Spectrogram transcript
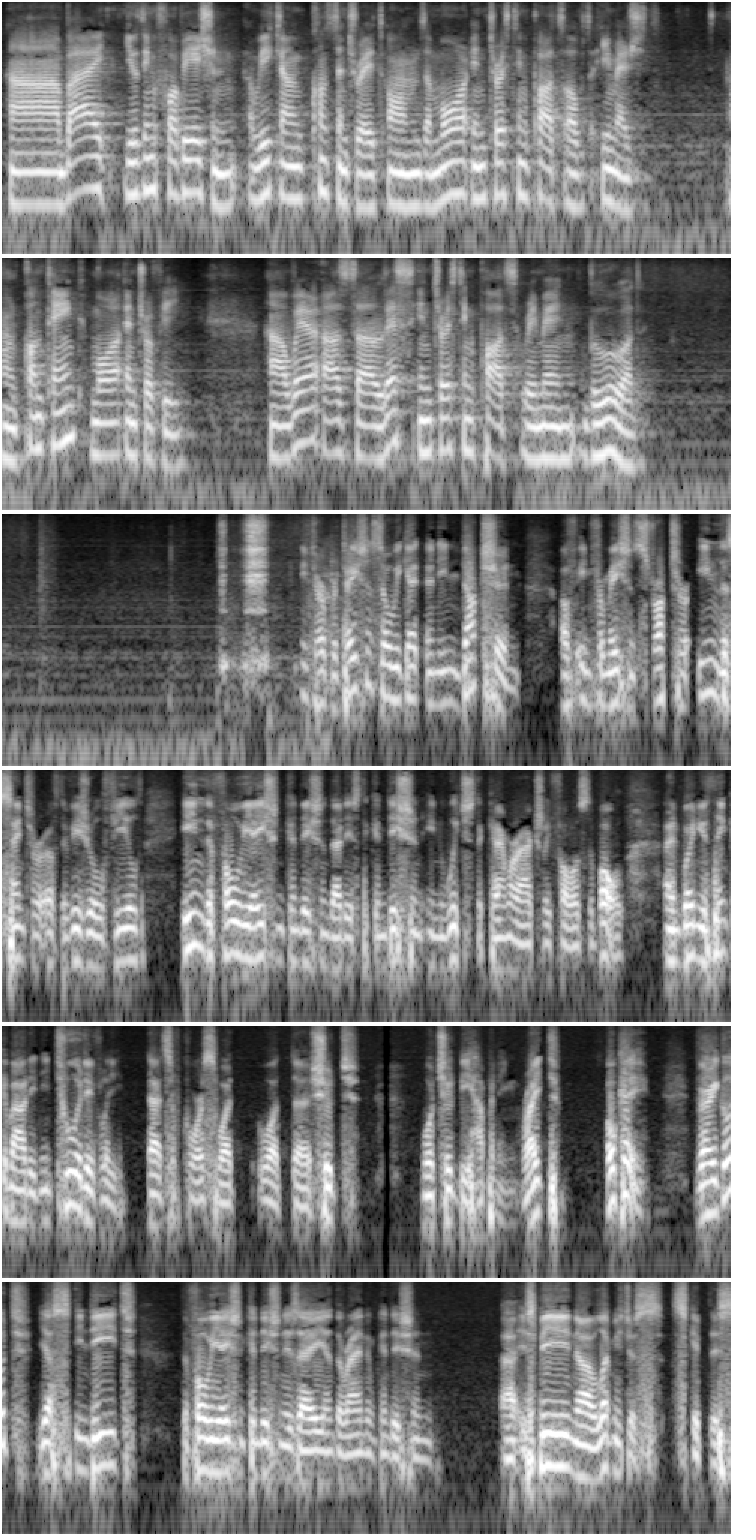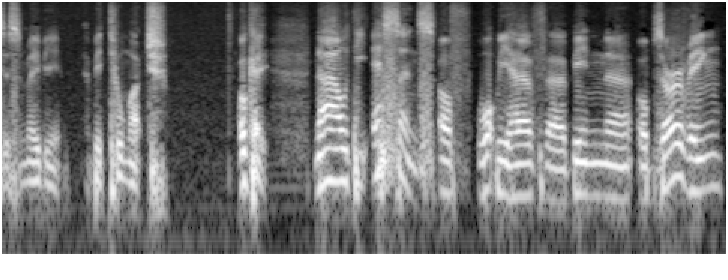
Uh, by using foveation, we can concentrate on the more interesting parts of the image, uh, contain more entropy, uh, whereas the less interesting parts remain blurred. Interpretation, so we get an induction of information structure in the center of the visual field in the foveation condition, that is the condition in which the camera actually follows the ball. And when you think about it intuitively, that's of course what what uh, should what should be happening, right? Okay, very good. Yes, indeed, the foveation condition is A and the random condition uh, is B. Now let me just skip this. This is maybe a bit too much. Okay. Now, the essence of what we have uh, been uh, observing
